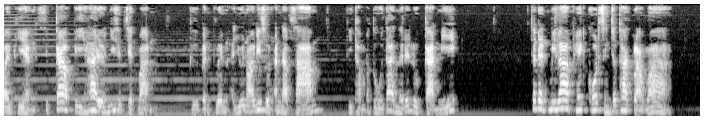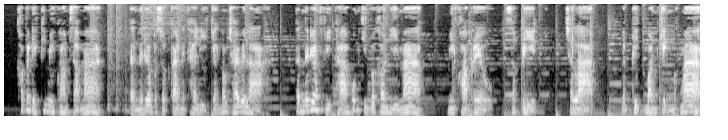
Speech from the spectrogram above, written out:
วัยเพียง 19 ปี 5 เดือน 27 วัน ถือเป็นผู้เล่นอายุน้อยที่สุดอันดับ 3 ที่ทำประตูได้ในฤดูกาลนี้เจเด็ดมีลาบเฮดโค้ชสิงห์เจ้าท่ากล่าวว่า เขาเป็นเด็กที่มีความสามารถ แต่ในเรื่องประสบการณ์ในไทยลีกยังต้องใช้เวลา แต่ในเรื่องฝีเท้าผมคิดว่าเขาดีมาก มีความเร็ว สปีด ฉลาด และพลิกบอลเก่งมาก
